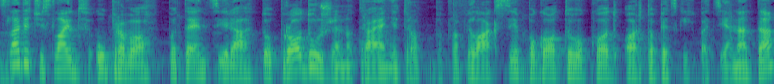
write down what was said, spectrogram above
Sledeći slajd upravo potencira to produženo trajanje tromboprofilaksije, pogotovo kod ortopedskih pacijenata,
